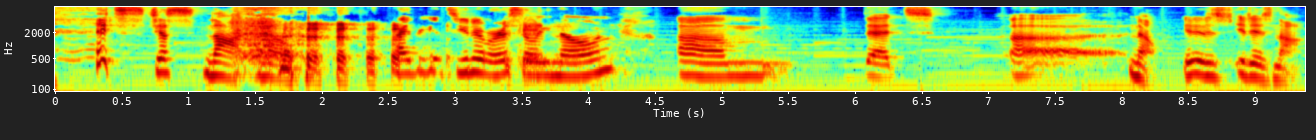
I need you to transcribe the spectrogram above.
it's just not. No. I think it's universally okay. known um, that uh, no, it is. It is not.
